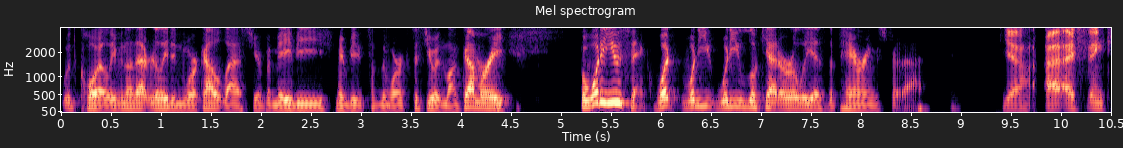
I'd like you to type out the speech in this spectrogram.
with Coyle, even though that really didn't work out last year. But maybe maybe something works this year with Montgomery. But what do you think? What what do you what do you look at early as the pairings for that? Yeah, I, I think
